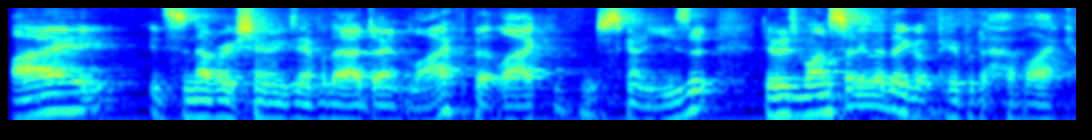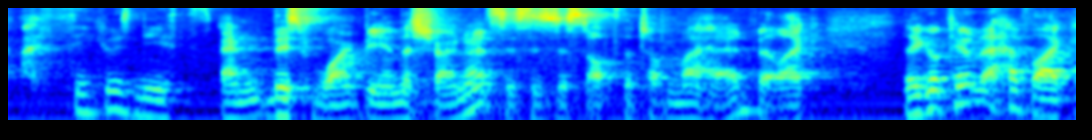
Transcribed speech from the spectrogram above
I it's another extreme example that I don't like, but like I'm just going to use it. There was one study where they got people to have like I think it was near, and this won't be in the show notes. This is just off the top of my head, but like they got people to have like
